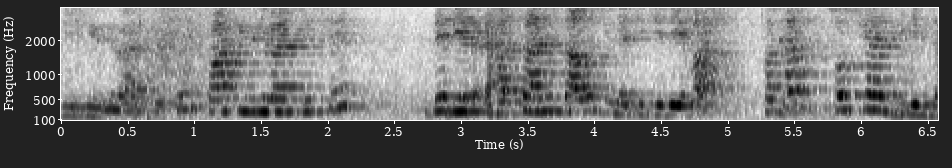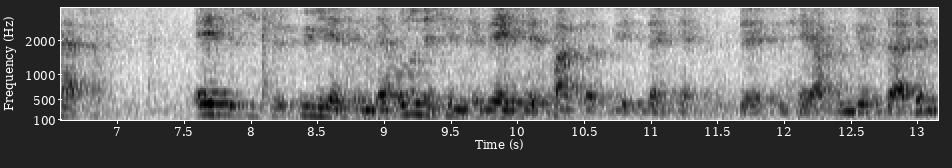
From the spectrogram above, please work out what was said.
Bilgi Üniversitesi. Fatih Üniversitesi de bir hastane sağlık yöneticiliği var. Fakat sosyal bilimler enstitüsü bünyesinde. Onun için renkli, farklı bir renkle şey yaptım, gösterdim.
